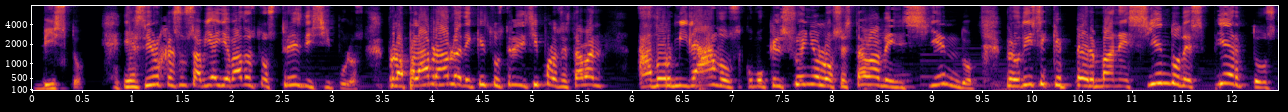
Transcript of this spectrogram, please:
visto. Y el Señor Jesús había llevado estos tres discípulos, pero la palabra habla de que estos tres discípulos estaban adormilados, como que el sueño los estaba venciendo, pero dice que permaneciendo despiertos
